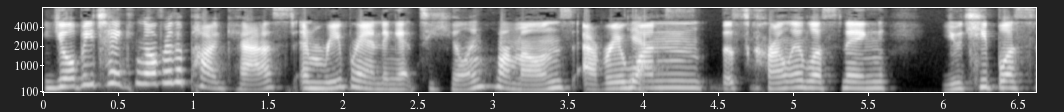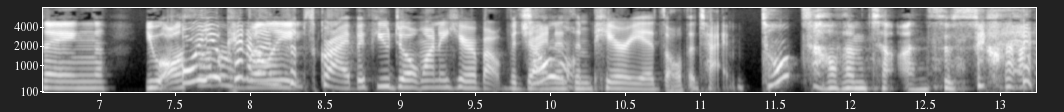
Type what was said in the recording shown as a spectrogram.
you'll be taking over the podcast and rebranding it to Healing Hormones. Everyone yes. that's currently listening, you keep listening. You also Or you can really, unsubscribe if you don't want to hear about vaginas and periods all the time. Don't tell them to unsubscribe.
